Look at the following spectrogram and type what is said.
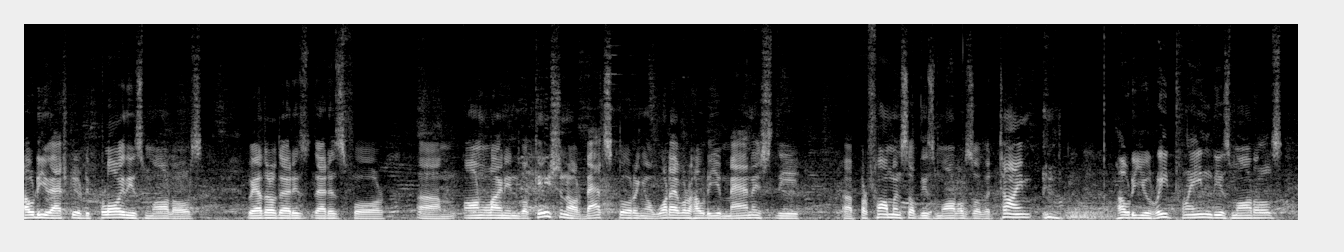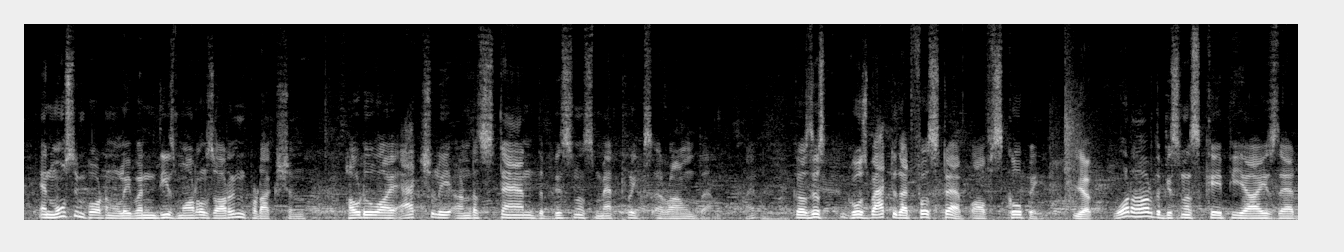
how do you actually deploy these models? Whether that is that is for um, online invocation or batch scoring or whatever, how do you manage the uh, performance of these models over time, how do you retrain these models, and most importantly, when these models are in production, how do I actually understand the business metrics around them? Because this goes back to that first step of scoping. Yep. What are the business KPIs that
